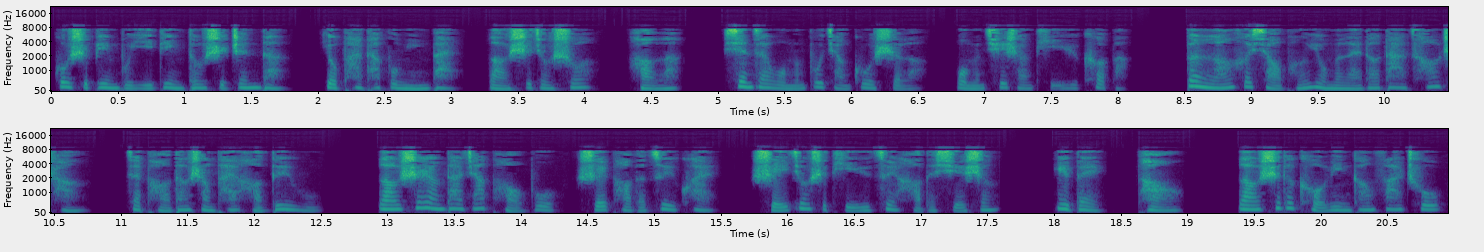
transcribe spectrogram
故事并不一定都是真的，又怕他不明白。老师就说：“好了，现在我们不讲故事了，我们去上体育课吧。”笨狼和小朋友们来到大操场，在跑道上排好队伍。老师让大家跑步，谁跑得最快，谁就是体育最好的学生。预备，跑！老师的口令刚发出，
